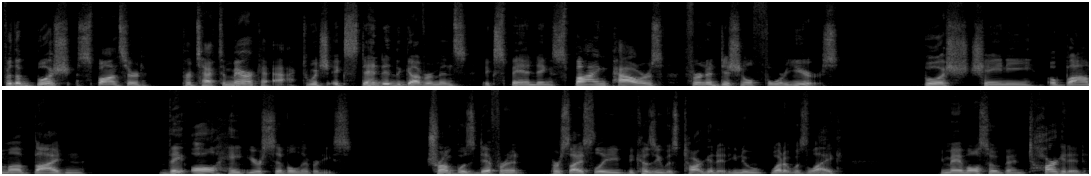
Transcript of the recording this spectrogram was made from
for the Bush sponsored Protect America Act, which extended the government's expanding spying powers for an additional four years. Bush, Cheney, Obama, Biden, they all hate your civil liberties. Trump was different precisely because he was targeted. He knew what it was like. He may have also been targeted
